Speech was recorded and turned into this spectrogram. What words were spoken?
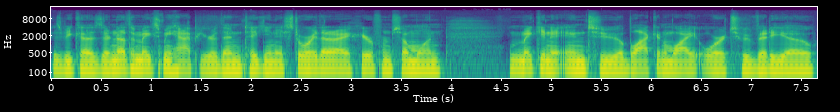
is because there nothing makes me happier than taking a story that I hear from someone making it into a black and white or to video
